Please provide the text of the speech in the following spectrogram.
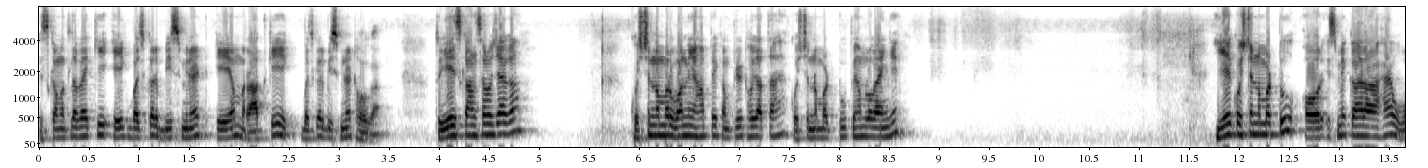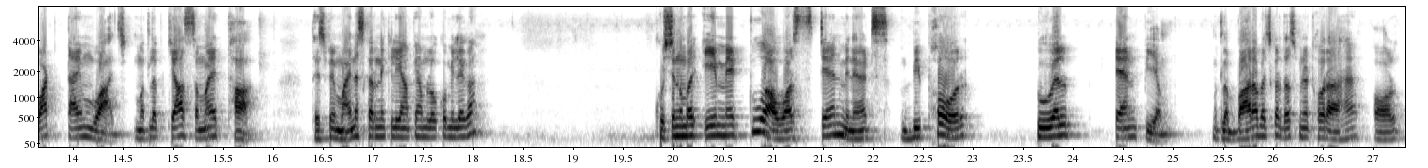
इसका मतलब है कि एक बजकर बीस मिनट ए एम रात के एक बजकर बीस मिनट होगा। तो ये इसका आंसर हो जाएगा। क्वेश्चन नंबर वन यहाँ पे कंप्लीट हो जाता है। क्वेश्चन नंबर टू पे हम लोग आएँगे। यह क्वेश्चन नंबर टू और इसमें कह रहा है व्हाट टाइम वाज मतलब क्या समय था? तो इसमें माइनस करने के लिए यहाँ पे हम लोग को मिलेगा। क्वेश्चन नंबर ए में two hours ten minutes before twelve ten PM मतलब बारह बजकर दस मिनट हो रहा है और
